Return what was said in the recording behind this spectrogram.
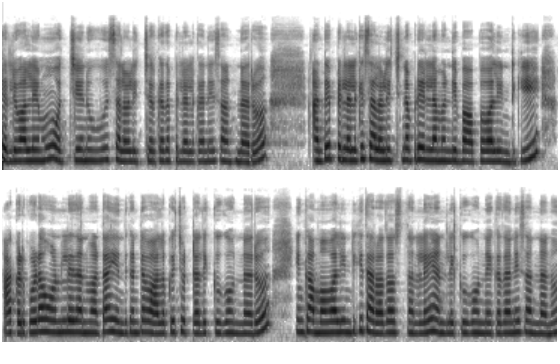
చెల్లి వాళ్ళేమో వచ్చే నువ్వు సెలవులు ఇచ్చారు కదా పిల్లలకి అనేసి అంటున్నారు. అంటే పిల్లలకి సెలవులు ఇచ్చినప్పుడు వెళ్ళామండి బాప వాళ్ళ ఇంటికి. అక్కడ కూడా ఉండలేదన్నమాట. ఎందుకంటే వాళ్ళకి చుట్టాలు ఎక్కువగా ఉన్నారు. ఇంకా అమ్మ వాళ్ళ ఇంటికి తర్వాత వస్తానులే ఎండలు ఎక్కువగా ఉన్నాయి కదా అనేసి అన్నాను.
